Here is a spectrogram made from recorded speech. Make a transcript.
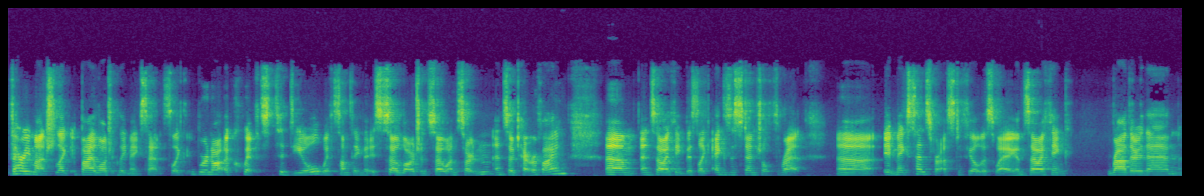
very much like biologically makes sense. Like we're not equipped to deal with something that is so large and so uncertain and so terrifying. Um, and so I think this like existential threat, uh, it makes sense for us to feel this way. And so I think rather than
